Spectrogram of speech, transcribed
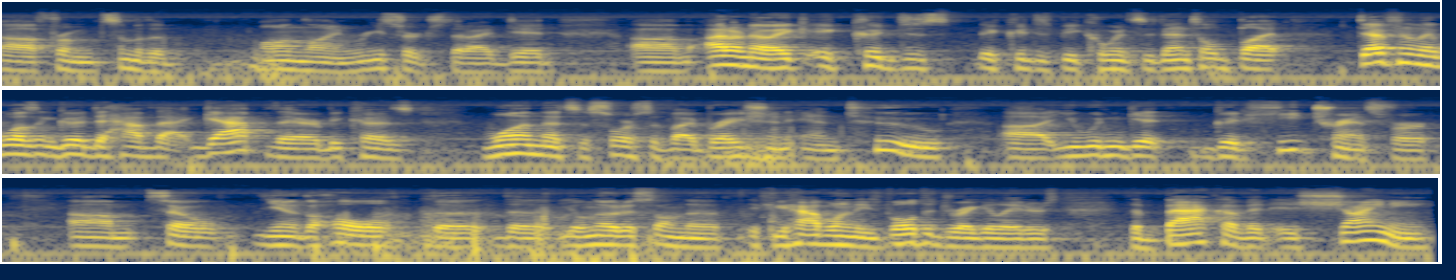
uh, from some of the online research that I did. Um, I don't know. It, it, could just it could just be coincidental, but definitely wasn't good to have that gap there because one, that's a source of vibration, and two, uh, you wouldn't get good heat transfer. Um, so you know the whole the the you'll notice on the if you have one of these voltage regulators, the back of it is shiny,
